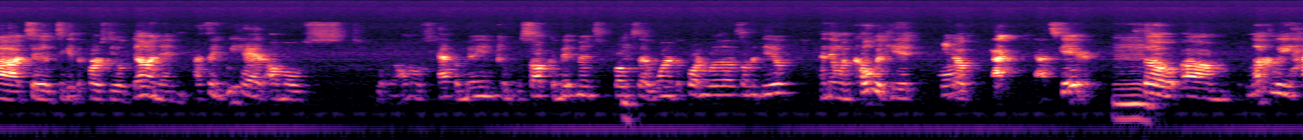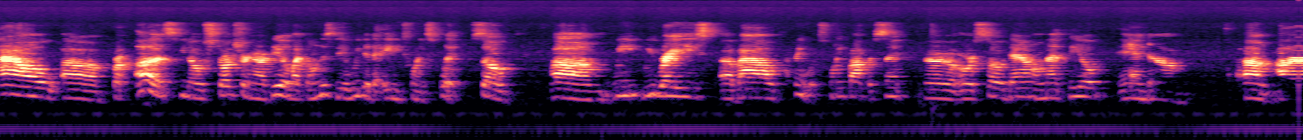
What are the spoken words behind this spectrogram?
uh, to to get the first deal done, and I think we had almost almost half a million soft commitments, folks that wanted to partner with us on the deal. And then when COVID hit, you know, got, got scared. Mm. So um, luckily, how uh, for us, you know, structuring our deal, like on this deal, we did an 80-20 split. So um, we we raised about I think what 25 percent or so down on that deal, and um, um, our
